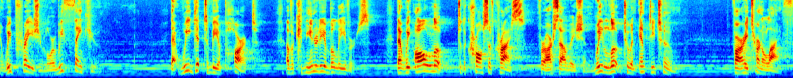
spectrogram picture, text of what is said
And we praise you, Lord. We thank you that we get to be a part of a community of believers, that we all look to the cross of Christ for our salvation. We look to an empty tomb for our eternal life.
